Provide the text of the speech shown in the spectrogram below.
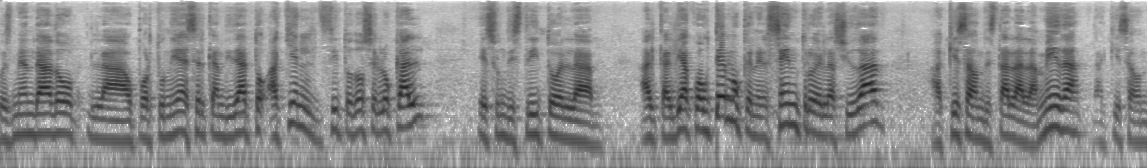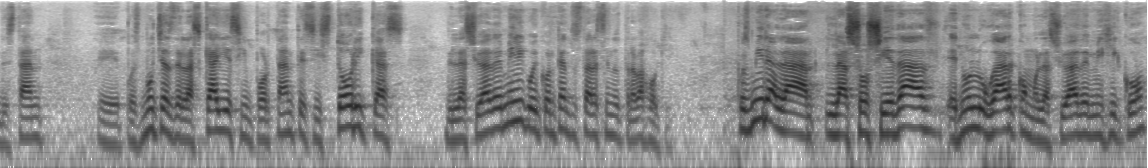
pues me han dado la oportunidad de ser candidato aquí en el distrito 12 local, es un distrito en la alcaldía Cuauhtémoc, en el centro de la ciudad, aquí es a donde está la Alameda, aquí es a donde están eh, pues muchas de las calles importantes históricas de la Ciudad de México y contento de estar haciendo trabajo aquí. Pues mira, la, la sociedad en un lugar como la Ciudad de México,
